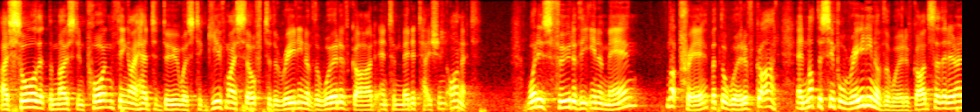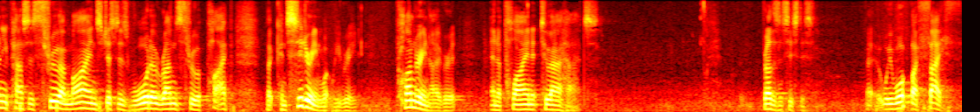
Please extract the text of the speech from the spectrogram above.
I saw that the most important thing I had to do was to give myself to the reading of the Word of God and to meditation on it. What is food of the inner man? Not prayer, but the Word of God. And not the simple reading of the Word of God so that it only passes through our minds just as water runs through a pipe, but considering what we read, pondering over it, and applying it to our hearts. Brothers and sisters, we walk by faith,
